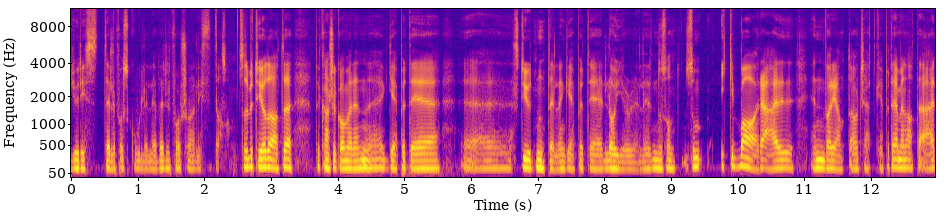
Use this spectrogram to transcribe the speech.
jurist eller for skoleelever, for journalist. Altså. Så det betyr jo da at det, det kanskje kommer en eh, GPT-student eller en GPT-lawyer eller noe sånt, som ikke bare er en variant av chat-GPT, men at det er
